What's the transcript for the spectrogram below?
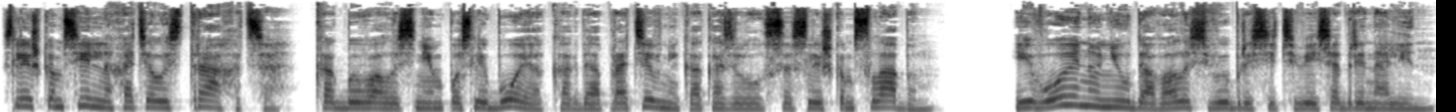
Слишком сильно хотелось трахаться, как бывало с ним после боя, когда противник оказывался слишком слабым, и воину не удавалось выбросить весь адреналин.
